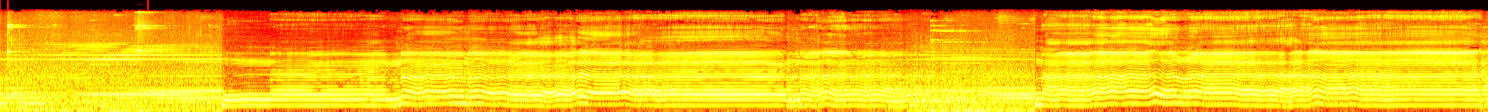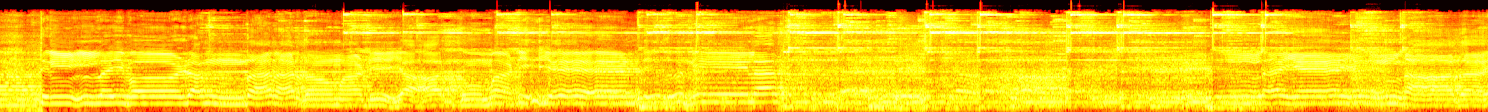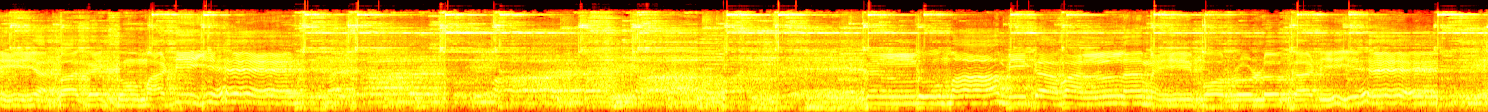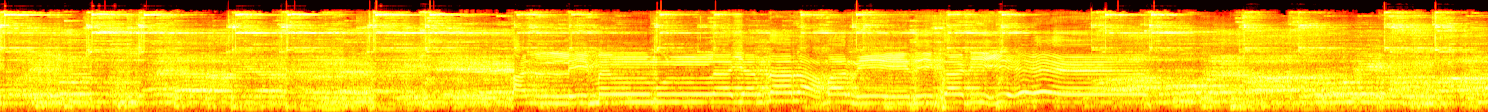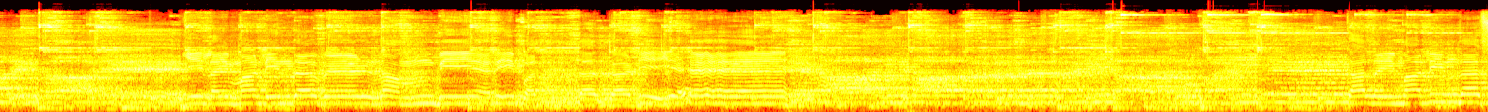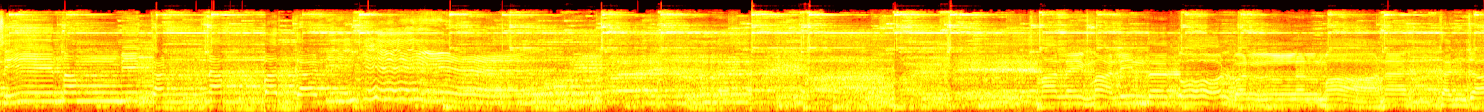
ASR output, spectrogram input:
அடியார்க்கும் அடியேன் திருநீல. இல்லையே இல்லாதைய இயற் பகைக்கும் அடியேன். கல்லுமா மிகவா கஞ்சா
